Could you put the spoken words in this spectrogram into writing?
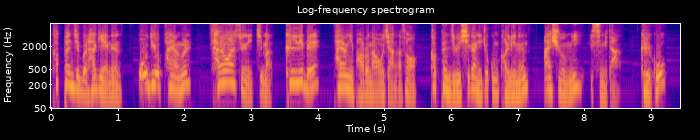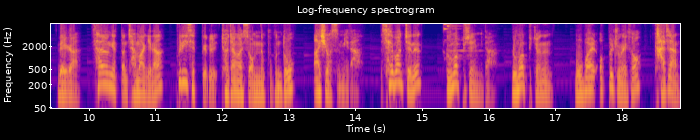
컷 편집을 하기에는 오디오 파형을 사용할 수는 있지만 클립에 파형이 바로 나오지 않아서 컷 편집이 시간이 조금 걸리는 아쉬움이 있습니다. 그리고 내가 사용했던 자막이나 프리셋들을 저장할 수 없는 부분도 아쉬웠습니다. 세 번째는 루마 퓨전입니다. 루마 퓨전은 모바일 어플 중에서 가장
